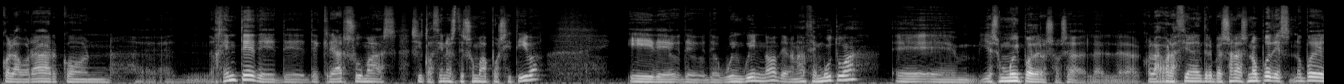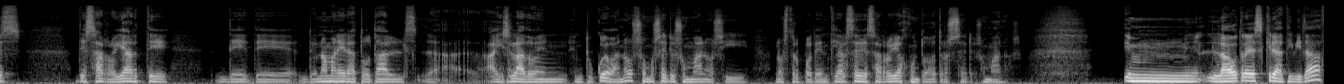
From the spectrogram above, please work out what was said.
colaborar con gente, de, crear sumas, situaciones de suma positiva y de win-win, ¿no? De ganancia mutua. Y es muy poderoso. O sea, la, colaboración entre personas no puedes, no puedes desarrollarte de, de, una manera total aislado en, tu cueva, ¿no? Somos seres humanos y nuestro potencial se desarrolla junto a otros seres humanos. Mm, la otra es creatividad,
